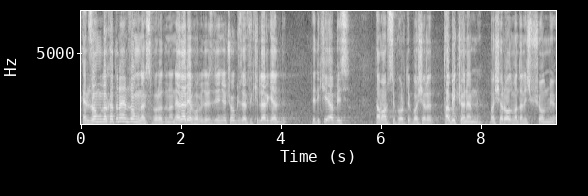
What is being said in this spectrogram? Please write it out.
Hem Zonguldak adına hem Zonguldak Spor adına neler yapabiliriz deyince çok güzel fikirler geldi. Dedi ki ya biz tamam sportif başarı tabii ki önemli. Başarı olmadan hiçbir şey olmuyor.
